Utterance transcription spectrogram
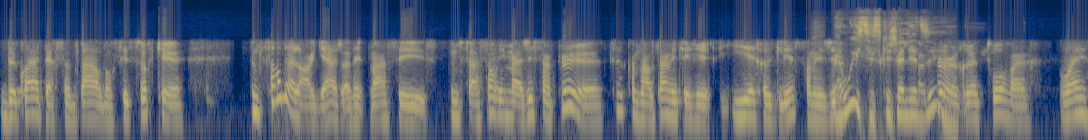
de quoi la personne parle. Donc, c'est sûr que c'est une sorte de langage, honnêtement. C'est une façon imagée. C'est un peu euh, comme dans le temps avec les hiéroglyphes en Égypte. Ben oui, c'est ce que j'allais dire. un retour vers. Ouais,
